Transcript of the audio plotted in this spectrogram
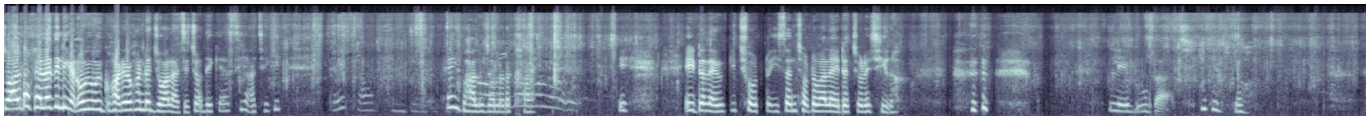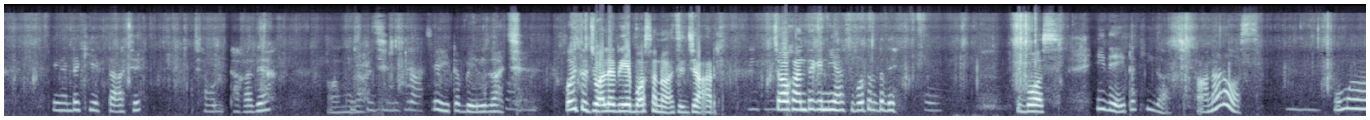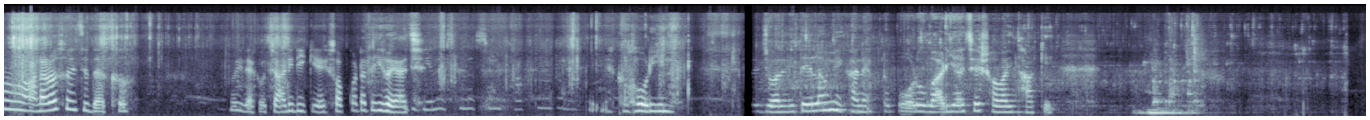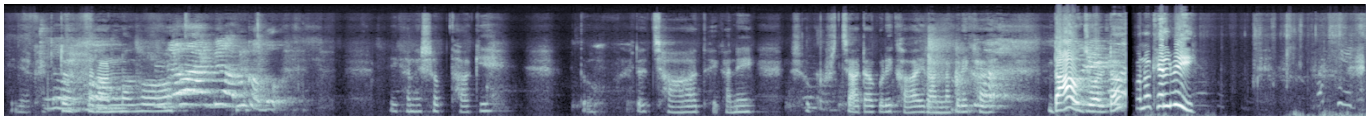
জলটা ফেলে দিলি কেন? ওই ওই ঘরের ওখানটা জল আছে, চ, দেখে আসি, আছে কি? এই ভালো জল ওটা খায়। এইটা দেখো, কি ছোট্ট, ঈশান ছোটবেলায় এটা চড়েছিল। লেবু গাছ, কি ফেলছো এখানটা কি একটা আছে? ঢাকা দেয়া, আম গাছ, এইটা বেল গাছ। ওই তো জলের ইয়ে বসানো আছে জার। চ, ওখান থেকে নিয়ে আসি, বোতলটা দে। বস। এই দে, এটা কি গাছ? আনারস? ওমা, আনারস হয়েছে, দেখো। ওই দেখো, চারিদিকে সব কটাতেই হয়ে আছে। দেখো, হরিণ। জল নিতে এলাম, এখানে একটা বড় বাড়ি আছে, সবাই থাকে। একটা রান্নাঘর। এখানে সব থাকে। তো এটা ছাদ, এখানে সব চাটা করে খায়, রান্না করে খায়। দাও জলটা। কোনো খেলবি?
